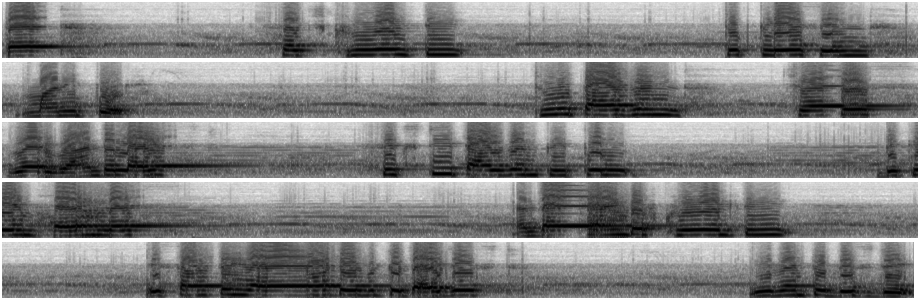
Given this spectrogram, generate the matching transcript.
that such cruelty took place in Manipur. 2000 churches were vandalized, 60,000 people became homeless, and that kind of cruelty is something I am not able to digest even to this day.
